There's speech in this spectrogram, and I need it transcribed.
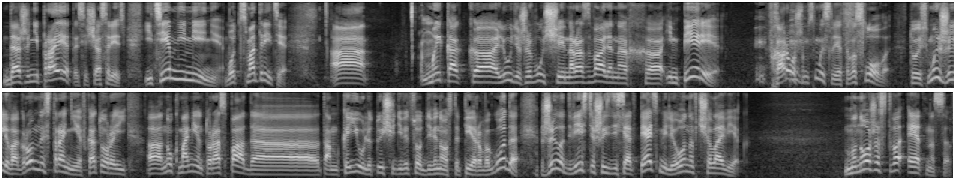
Даже не про это сейчас речь. И тем не менее, вот смотрите, а мы, как а, люди, живущие на развалинах а, империи, в хорошем смысле этого слова. То есть мы жили в огромной стране, в которой, а, ну, к моменту распада, там, к июлю 1991 года жило 265 миллионов человек. Множество этносов,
